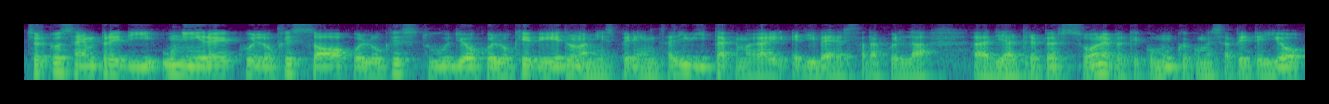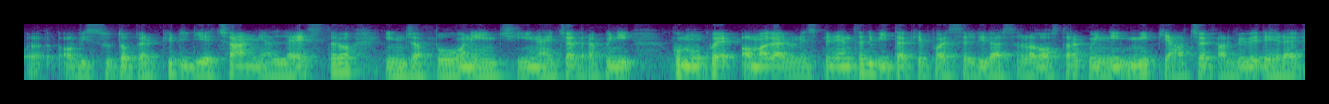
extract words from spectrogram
cerco sempre di unire quello che so, quello che studio, quello che vedo, la mia esperienza di vita che magari è diversa da quella eh, di altre persone perché comunque come sapete io eh, ho vissuto per più di dieci anni all'estero in Giappone, in Cina eccetera quindi comunque ho magari un'esperienza di vita che può essere diversa dalla vostra quindi mi piace farvi vedere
